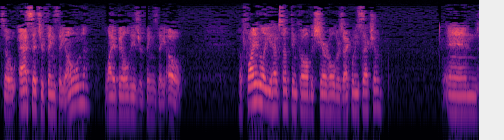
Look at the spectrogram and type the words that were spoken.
So assets are things they own, liabilities are things they owe. Now finally, you have something called the shareholders' equity section. And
